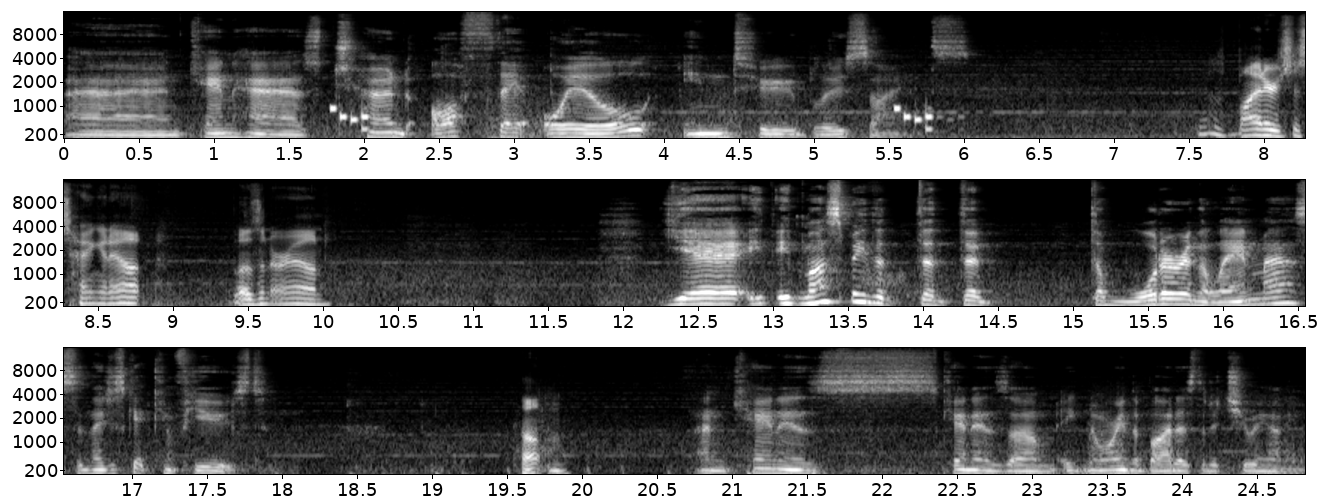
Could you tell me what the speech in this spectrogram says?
And Ken has turned off their oil into blue science. Those miners just hanging out, buzzing around. Yeah, it, it must be the, the, the, the water and the landmass, and they just get confused. Something. And Ken is Ken is um, ignoring the biters that are chewing on him.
